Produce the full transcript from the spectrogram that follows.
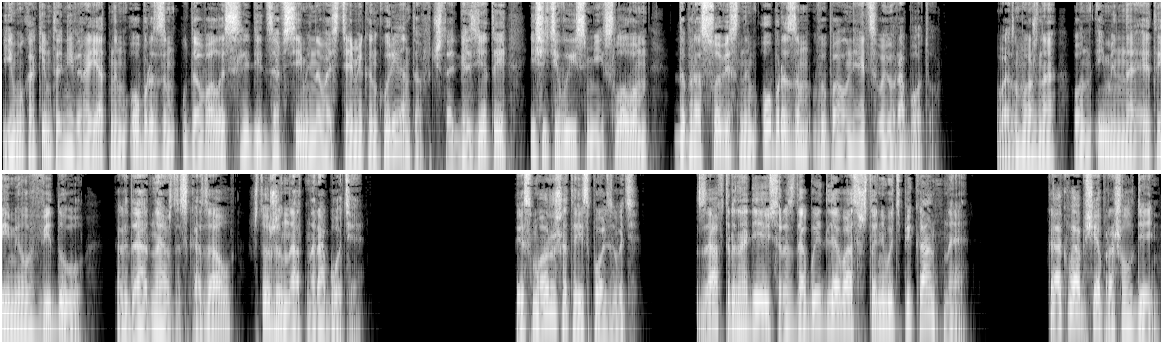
Ему каким-то невероятным образом удавалось следить за всеми новостями конкурентов, читать газеты и сетевые СМИ, словом, добросовестным образом выполнять свою работу. Возможно, он именно это имел в виду, когда однажды сказал, что женат на работе. «Ты сможешь это использовать? Завтра надеюсь раздобыть для вас что-нибудь пикантное», как вообще прошел день?»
